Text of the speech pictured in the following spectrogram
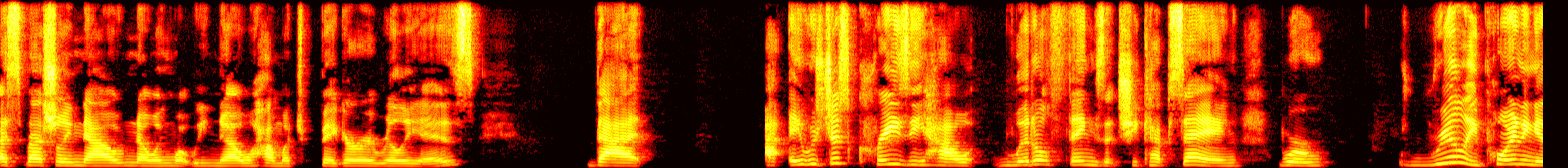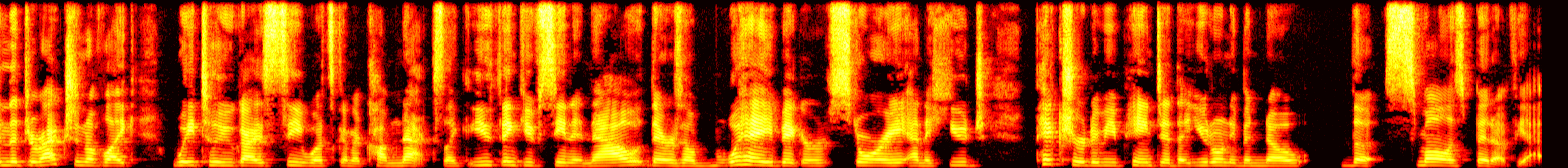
especially now knowing what we know, how much bigger it really is. That uh, it was just crazy how little things that she kept saying were really pointing in the direction of like, wait till you guys see what's going to come next. Like, you think you've seen it now. There's a way bigger story and a huge picture to be painted that you don't even know the smallest bit of yet.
